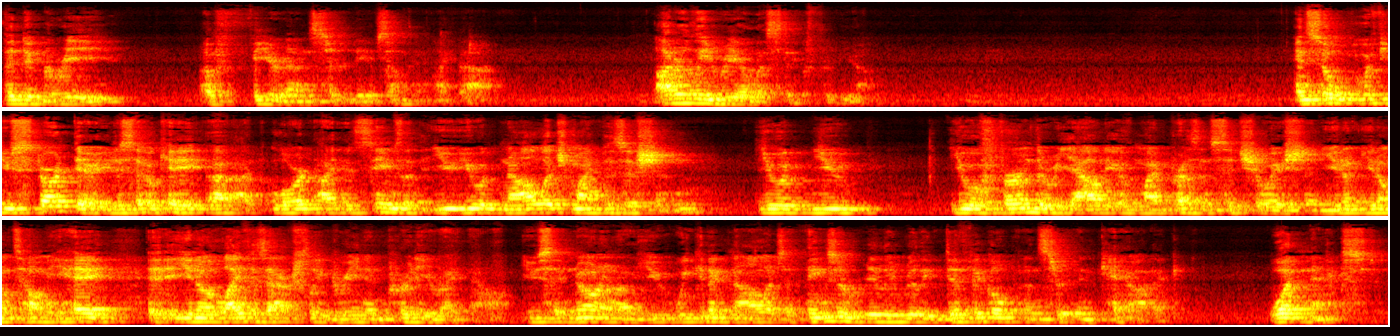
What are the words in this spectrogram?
the degree of fear and uncertainty of something like that? Utterly realistic for you. And so if you start there, you just say, okay, uh, Lord, I, it seems that you, you acknowledge my position. You, you, you affirm the reality of my present situation. You don't, you don't tell me, hey, eh, you know, life is actually green and pretty right now. You say, no, no, no, you, we can acknowledge that things are really, really difficult and uncertain and chaotic. What next?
